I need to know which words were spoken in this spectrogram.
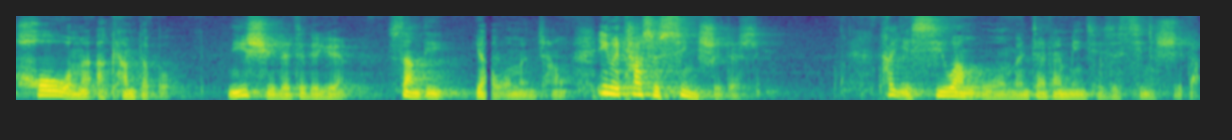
hold 我们 accountable。你许的这个愿，上帝要我们偿还，因为他是信实的神，他也希望我们在他面前是信实的。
